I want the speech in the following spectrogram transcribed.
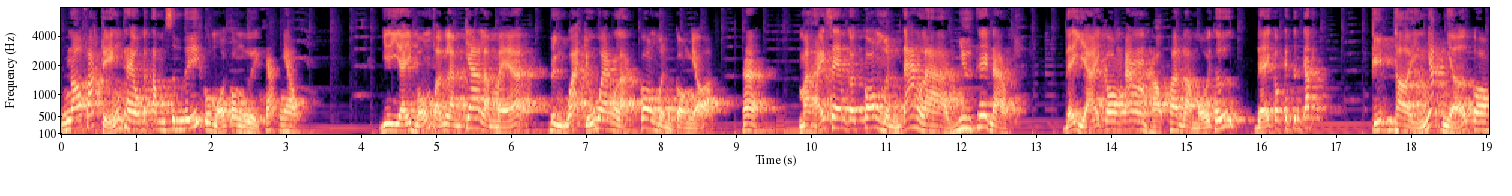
nó phát triển theo cái tâm sinh lý của mỗi con người khác nhau. Vì vậy bổn phận làm cha làm mẹ đừng quá chủ quan là con mình còn nhỏ ha mà hãy xem coi con mình đang là như thế nào. Để dạy con ăn, học hay là mọi thứ để có cái tính cách. Kịp thời nhắc nhở con.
